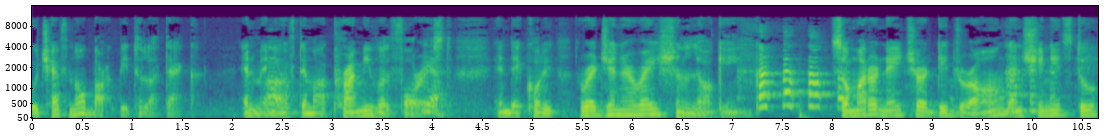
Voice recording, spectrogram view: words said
which have no bark beetle attack, and many Oh. of them are primeval forest, and they call it regeneration logging. so Mother Nature did wrong, and she needs to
